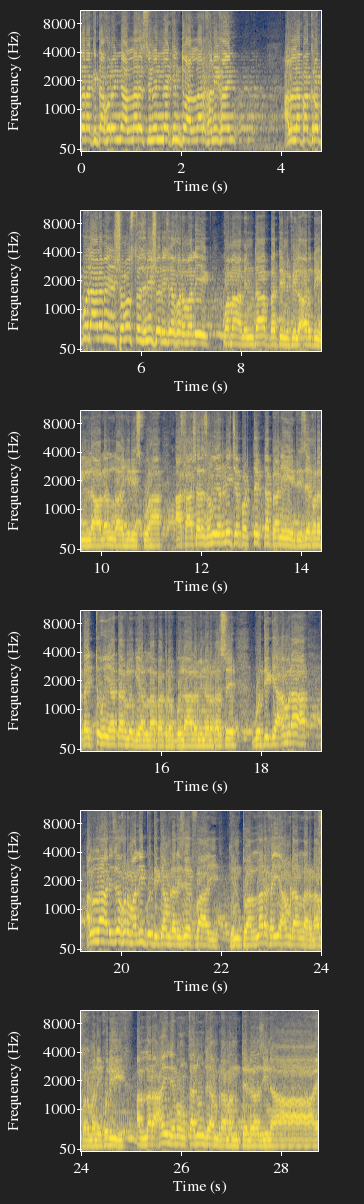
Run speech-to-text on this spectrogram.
যারা কিতা করেন না, আল্লাহরে চিনুন না, কিন্তু আল্লাহর খানি খাইন। আল্লাহ পাক রব্বুল আলামিন সমস্ত জিনিসের রিজেকের মালিক। আকাশ নিচে দায়িত্ব আল্লাহ পাক গতিকে আমরা আল্লাহ রিজেকের মালিক গতিকে আমরা রিজেক পাই, কিন্তু আল্লাহর খাইয়ে আমরা আল্লাহর না ফরমানি করি, আল্লাহর আইন এবং কানুন যে আমরা মানতে রাজি নাই।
